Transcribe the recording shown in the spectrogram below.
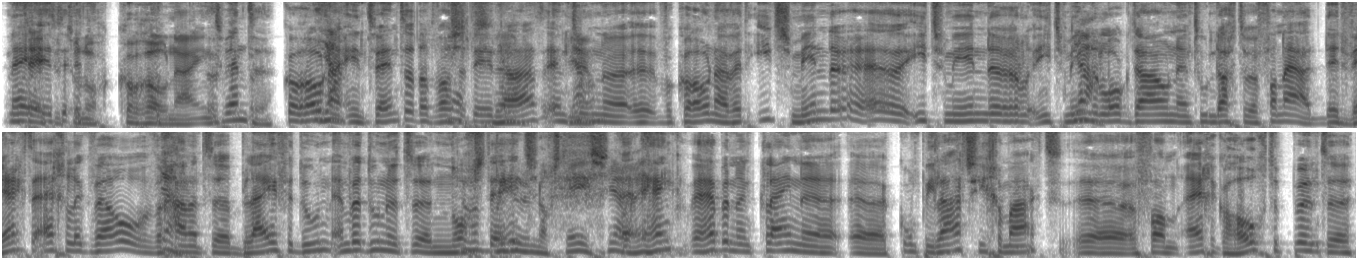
het heette het- toen het- nog corona in Twente. Corona Ja. in Twente, dat was Klopt, het inderdaad. ja. En toen, eh, eh, corona werd iets minder, hè, iets minder, iets minder Ja. lockdown. En toen dachten we van, nou ja, dit werkt eigenlijk wel. We Ja. gaan het eh, blijven doen. En we doen het nog we steeds. doen het nog steeds, ja. Henk, we hebben een kleine eh, compilatie gemaakt eh, van eigenlijk hoogtepunten.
